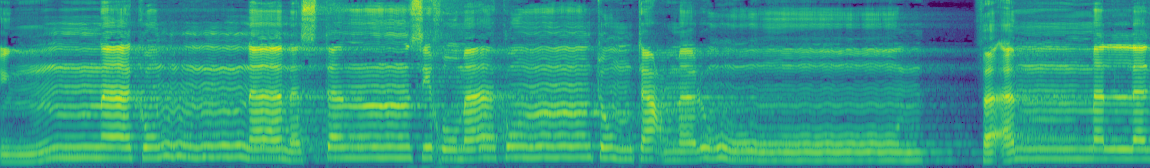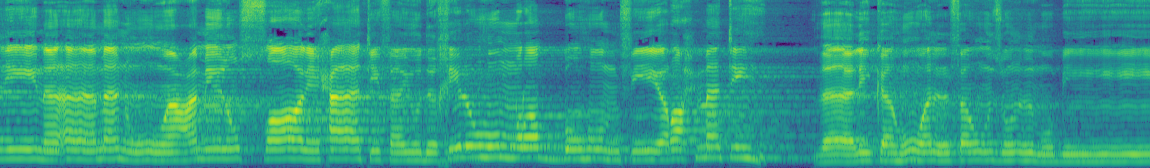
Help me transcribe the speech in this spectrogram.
إنا كنا نستنسخ ما كنتم تعملون. فأما الذين آمنوا وعملوا الصالحات فيدخلهم ربهم في رحمته. ذلك هو الفوز المبين.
